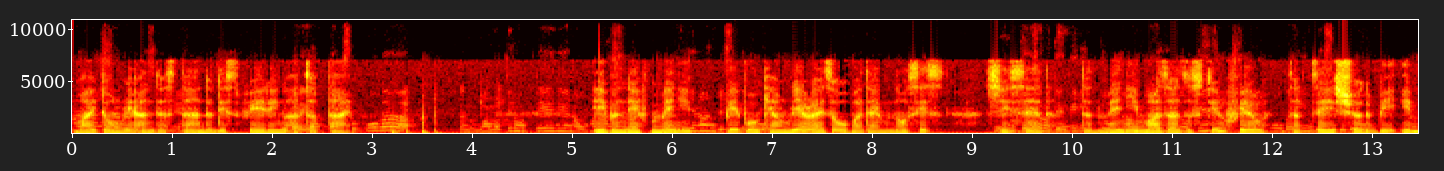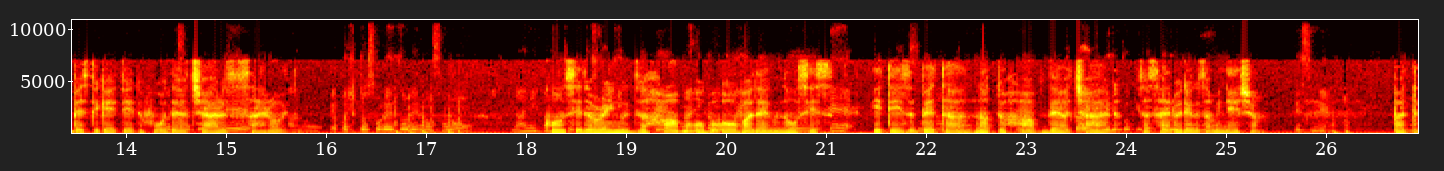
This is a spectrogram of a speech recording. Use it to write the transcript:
might only understand this feeling at the time. Even if many people can realize overdiagnosis, she said that many mothers still feel that they should be investigated for their child's thyroid. Considering the harm of overdiagnosis, it is better not to have their child the thyroid examination. But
